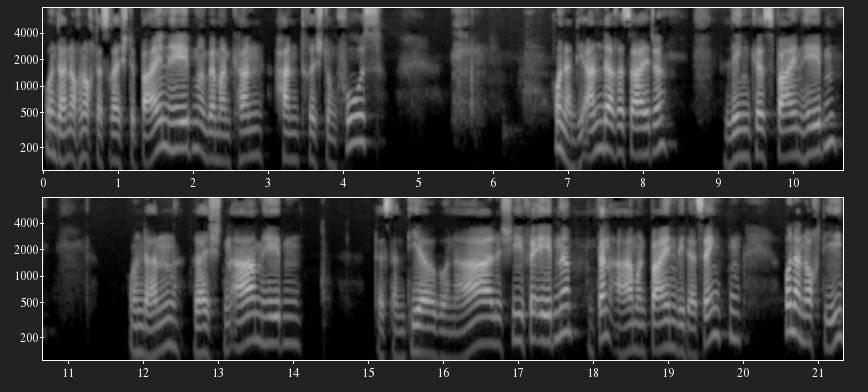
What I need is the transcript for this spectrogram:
Und dann auch noch das rechte Bein heben und wenn man kann, Hand Richtung Fuß. Und dann die andere Seite linkes Bein heben und dann rechten Arm heben. Das ist dann diagonale schiefe Ebene. Dann Arm und Bein wieder senken und dann noch die,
